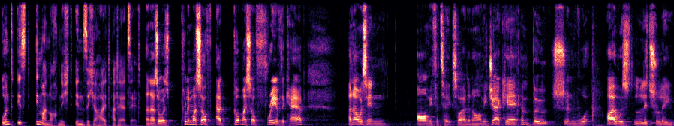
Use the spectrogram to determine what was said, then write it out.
und ist immer noch nicht in Sicherheit, hat er erzählt. And as I was pulling myself, I got myself free of the cab, and I was in army fatigue. So I had an army jacket and boots, and I was literally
